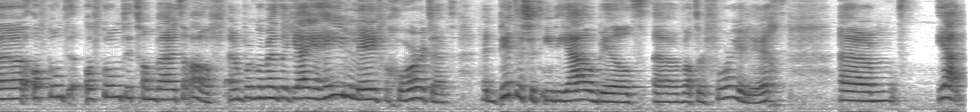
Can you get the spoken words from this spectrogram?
uh, of, komt, of komt dit van buitenaf? En op het moment dat jij je hele leven gehoord hebt, dit is het ideaalbeeld uh, wat er voor je ligt. Um, ja,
